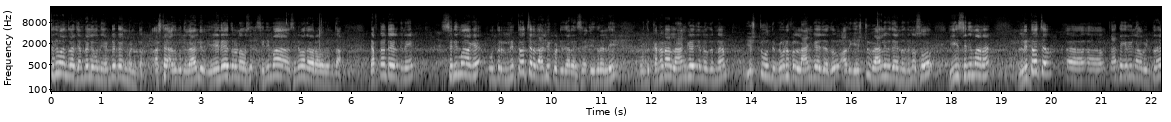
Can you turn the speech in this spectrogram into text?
ಸಿನಿಮಾ ಅಂದರೆ ಜನರಲಿ ಒಂದು ಎಂಟರ್ಟೈನ್ಮೆಂಟು. ಅಷ್ಟೇ ಅದಕ್ಕೊಂದು ವ್ಯಾಲ್ಯೂ ಏನೇ ಇದ್ರೂ ನಾವು ಸಿನಿಮಾ, ಸಿನಿಮಾದವರವರು ಅಂತ ಡೆಫಿನೆಟ್ ಹೇಳ್ತೀನಿ. ಸಿನಿಮಾಗೆ ಒಂದು ಲಿಟ್ರೇಚರ್ ವ್ಯಾಲ್ಯೂ ಕೊಟ್ಟಿದ್ದಾರೆ ಇದರಲ್ಲಿ. ಒಂದು ಕನ್ನಡ ಲ್ಯಾಂಗ್ವೇಜ್ ಅನ್ನೋದನ್ನು ಎಷ್ಟು ಒಂದು ಬ್ಯೂಟಿಫುಲ್ ಲ್ಯಾಂಗ್ವೇಜ್ ಅದು, ಅದಕ್ಕೆ ಎಷ್ಟು ವ್ಯಾಲ್ಯೂ ಇದೆ ಅನ್ನೋದನ್ನು. ಸೊ ಈ ಸಿನಿಮಾನ ಲಿಟ್ರೇಚರ್ ಕ್ಯಾಟಗರಿಲಿ ನಾವು ಇಟ್ಟರೆ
